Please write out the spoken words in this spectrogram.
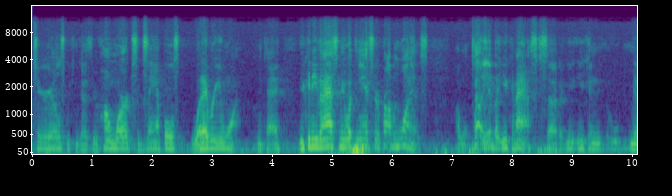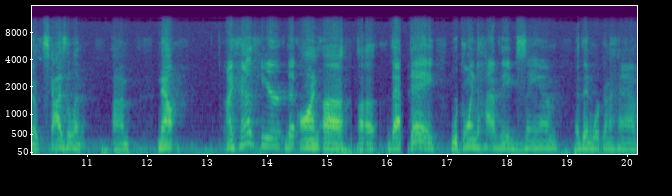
materials. We can go through homeworks, examples, whatever you want. Okay. You can even ask me what the answer to problem one is. I won't tell you, but you can ask. So you, you can, you know, sky's the limit. Um, now, I have here that on uh, uh, that day, we're going to have the exam, and then we're going to have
